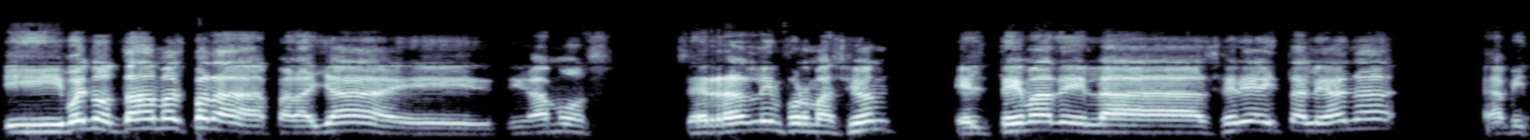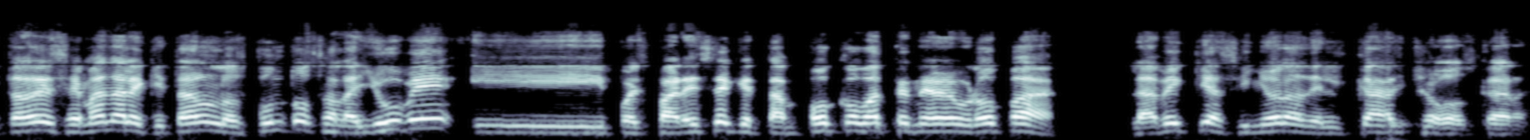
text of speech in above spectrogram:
Y bueno, nada más para, para ya, eh, digamos, cerrar la información, el tema de la serie italiana a mitad de semana le quitaron los puntos a la Juve y pues parece que tampoco va a tener Europa la vecchia señora del calcio, Oscar.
